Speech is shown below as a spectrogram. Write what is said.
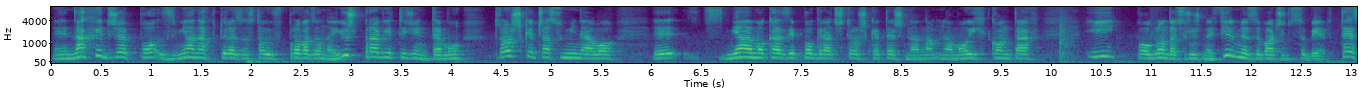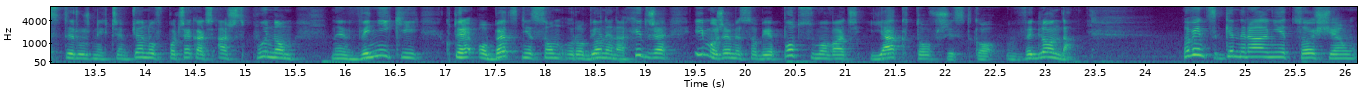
e, na Hydrze po zmianach, które zostały wprowadzone już prawie tydzień temu. Troszkę czasu minęło. e, Miałem okazję pograć troszkę też na, na, na moich kontach i pooglądać różne filmy, zobaczyć sobie testy różnych czempionów, poczekać aż spłyną e, wyniki, które obecnie są robione na Hydrze i możemy sobie podsumować, jak to wszystko wygląda. No więc generalnie co się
